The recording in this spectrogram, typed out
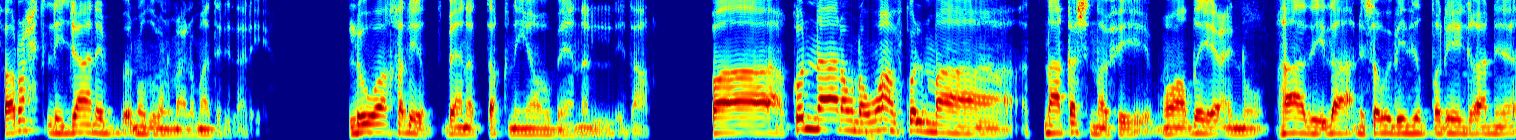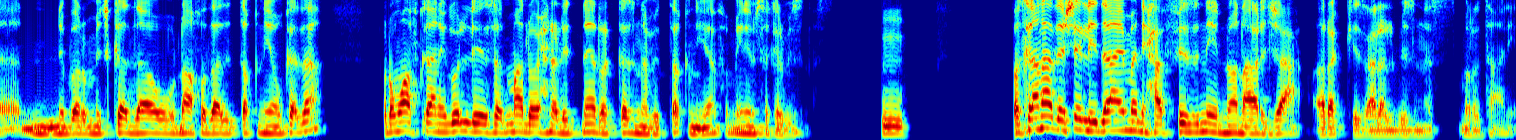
فرحت لجانب نظم المعلومات الإدارية اللي هو خليط بين التقنية وبين الإدارة. فكنا أنا ونواف كل ما تناقشنا في مواضيع إنه هذه لا نسوي بهذه الطريقة نبرمج كذا وناخذ هذه التقنية وكذا فنواف كان يقول لي سلمان لو إحنا الاثنين ركزنا في التقنية فمين يمسك ال business؟ فكان هذا الشيء اللي دائما يحفزني إنه أنا أرجع أركز على ال business مرة ثانية.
